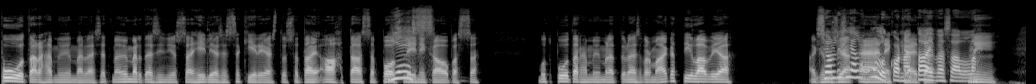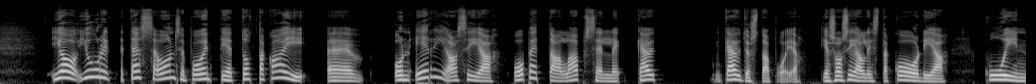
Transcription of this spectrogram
puutarhamyymälässä, että mä ymmärtäisin jossain hiljaisessa kirjastossa tai ahtaassa posliinikaupassa, yes. mutta puutarhamyymälät yleensä varmaan aika tilavia, aika Se oli siellä äänekkäitä. ulkona taivasalla. Niin. Joo, juuri tässä on se pointti, että totta kai äh, on eri asia opettaa lapselle käy, käytöstapoja ja sosiaalista koodia kuin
